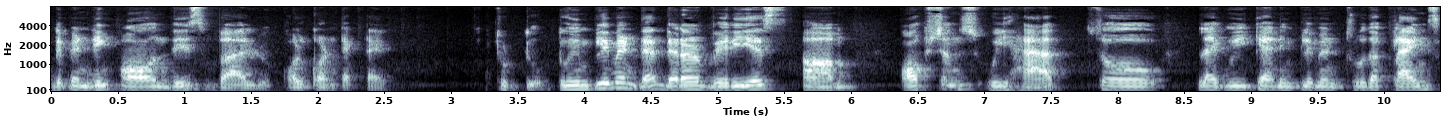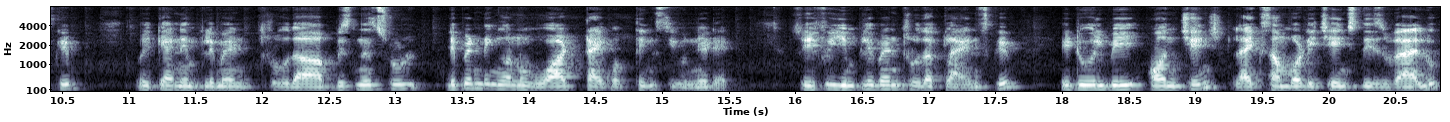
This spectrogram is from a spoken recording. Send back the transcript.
depending on this value called contact type to, to, to implement that, there are various um, options we have. So like we can implement through the client script, we can implement through the business rule, depending on what type of things you needed. So if we implement through the client script, it will be on change, like somebody changed this value,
